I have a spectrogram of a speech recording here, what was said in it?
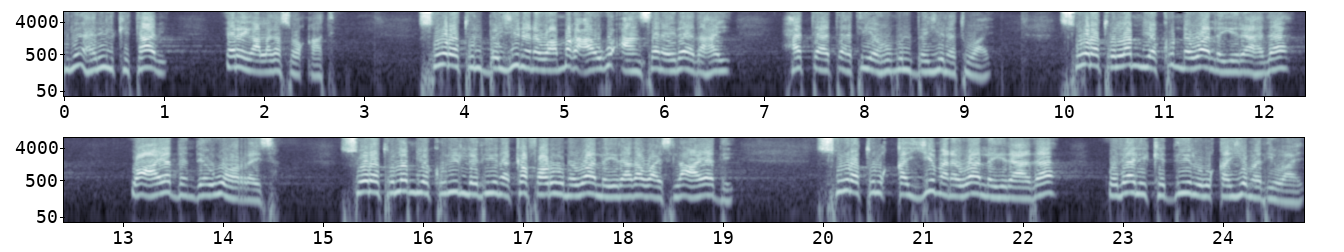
min ahlilkitaabi ereygaa laga soo qaatay. Suuratulbayinana waa magaca ugu caansan ay leedahay xataa taأtiyahum اlbayinatu waay suuratu lam yakunna waa la yidhaahdaa waa aayaddan dee ugu horaysa suuratu lam yakun iladiina kafaruuna waa la yidhahdaa waa isla aayaddii suuratu اlqayimana waa la yidhaahdaa wadalika diinu اlqayimadii waaye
